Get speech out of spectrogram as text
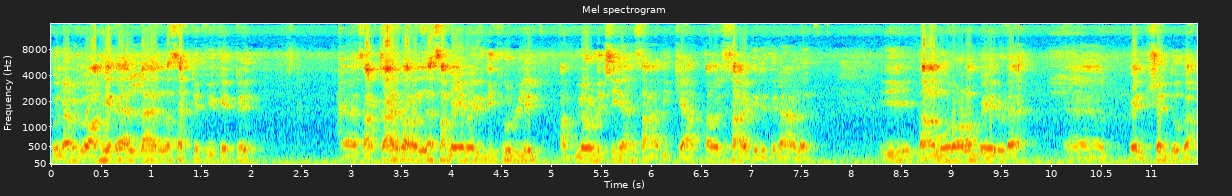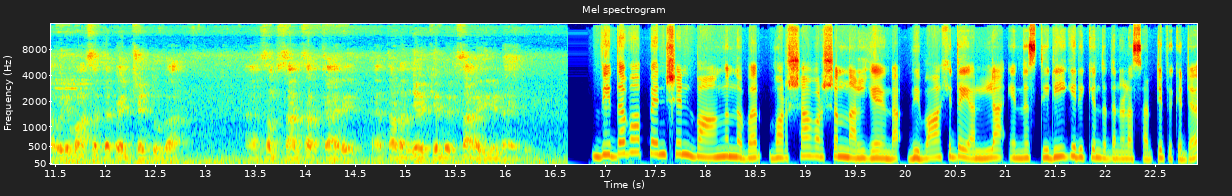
പുനർവിവാഹിത അല്ല എന്ന സർട്ടിഫിക്കറ്റ് സർക്കാർ പറഞ്ഞ സമയപരിധിക്കുള്ളിൽ അപ്ലോഡ് ചെയ്യാൻ സാധിക്കാത്ത ഒരു സാഹചര്യത്തിലാണ് ഈ നാനൂറോളം പേരുടെ പെൻഷൻ തുക ഒരു മാസത്തെ പെൻഷൻ തുക സംസ്ഥാന സർക്കാർ തടഞ്ഞു വെക്കുന്ന ഒരു സാഹചര്യം ഉണ്ടായത്. വിധവ പെൻഷൻ വാങ്ങുന്നവർ വർഷാവർഷം നൽകേണ്ട വിവാഹിതയല്ല എന്ന് സ്ഥിരീകരിക്കുന്നതിനുള്ള സർട്ടിഫിക്കറ്റ്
